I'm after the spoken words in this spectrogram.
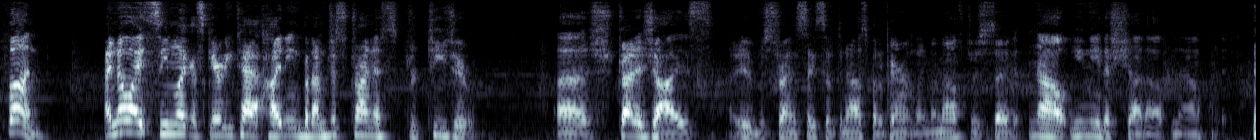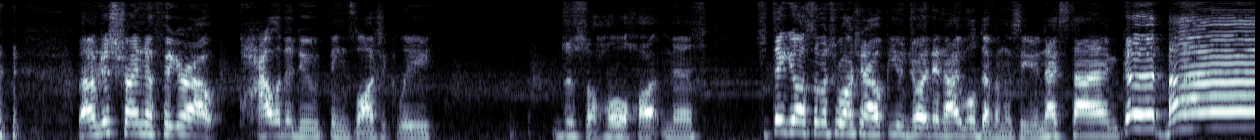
fun. I know I seem like a scaredy cat hiding, but I'm just trying to strategic, uh, strategize. I was trying to say something else, but apparently my mouth just said, "No, you need to shut up now." But I'm just trying to figure out how to do things logically. Just a whole hot mess. So thank you all so much for watching. I hope you enjoyed, and I will definitely see you next time. Goodbye.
